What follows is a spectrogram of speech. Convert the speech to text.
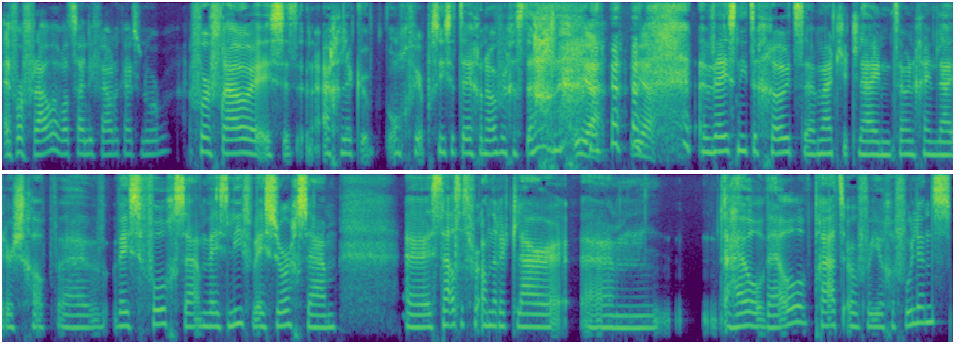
En voor vrouwen, wat zijn die vrouwelijkheidsnormen? Voor vrouwen is het eigenlijk ongeveer precies het tegenovergestelde. Ja, ja. wees niet te groot, uh, maak je klein, toon geen leiderschap. Uh, wees volgzaam, wees lief, wees zorgzaam. Uh, sta altijd voor anderen klaar. Um, huil wel, praat over je gevoelens,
